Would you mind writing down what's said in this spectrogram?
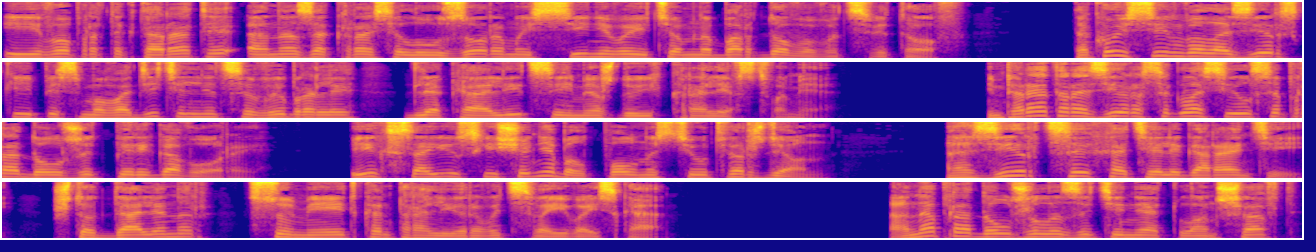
и его протектораты она закрасила узором из синего и темно-бордового цветов. Такой символ азирские письмоводительницы выбрали для коалиции между их королевствами. Император Азира согласился продолжить переговоры. Их союз еще не был полностью утвержден. Азирцы хотели гарантий, что Далинор сумеет контролировать свои войска. Она продолжила затенять ландшафт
